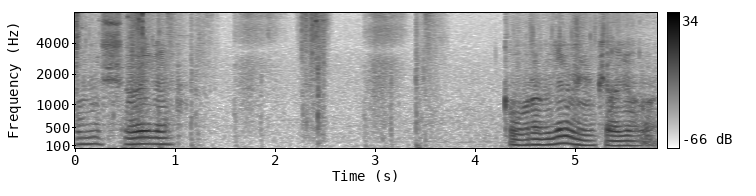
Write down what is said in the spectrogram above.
Bunu şöyle kavurabilir miyim ki acaba?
